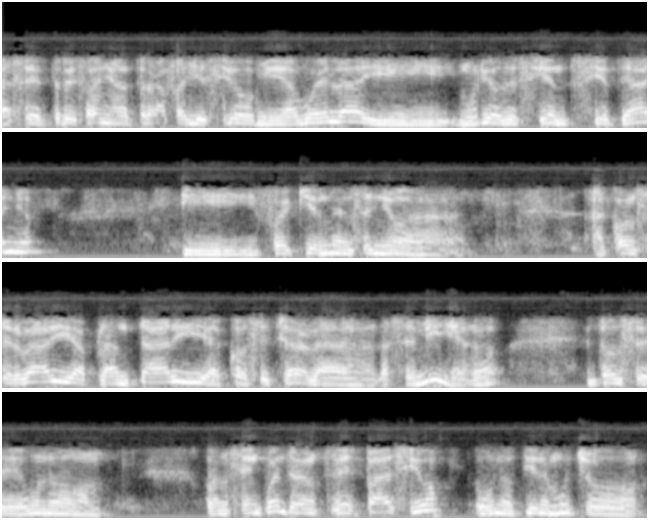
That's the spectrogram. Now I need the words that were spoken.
hace tres años atrás falleció mi abuela y murió de 107 años y fue quien me enseñó a, conservar y a plantar y a cosechar la, la semilla, ¿no? Entonces uno, cuando se encuentra en este espacio, uno tiene mucho,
